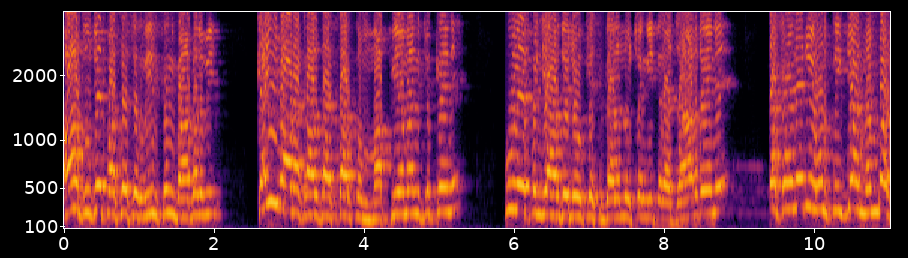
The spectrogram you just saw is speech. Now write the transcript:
ਔਰ ਦੂਜੇ ਪਾਸੇ ਸੁਖਵੀਰ ਸਿੰਘ ਬਾਦਲ ਵੀ ਕਈ ਵਾਰ ਅਕਾਲ ਤਖਤ ਸਾਹਿਬ ਤੋਂ ਮਾਫੀਆਂ ਮੰਗ ਚੁੱਕੇ ਨੇ। ਪੂਰੇ ਪੰਜਾਬ ਦੇ ਲੋਕ ਇਸ ਗੱਲ ਨੂੰ ਚੰਗੀ ਤਰ੍ਹਾਂ ਜਾਣਦੇ ਨੇ। ਤਾਂ ਕਹਿੰਦੇ ਜੀ, ਹੁਣ ਤੀਜਾ ਨੰਬਰ,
